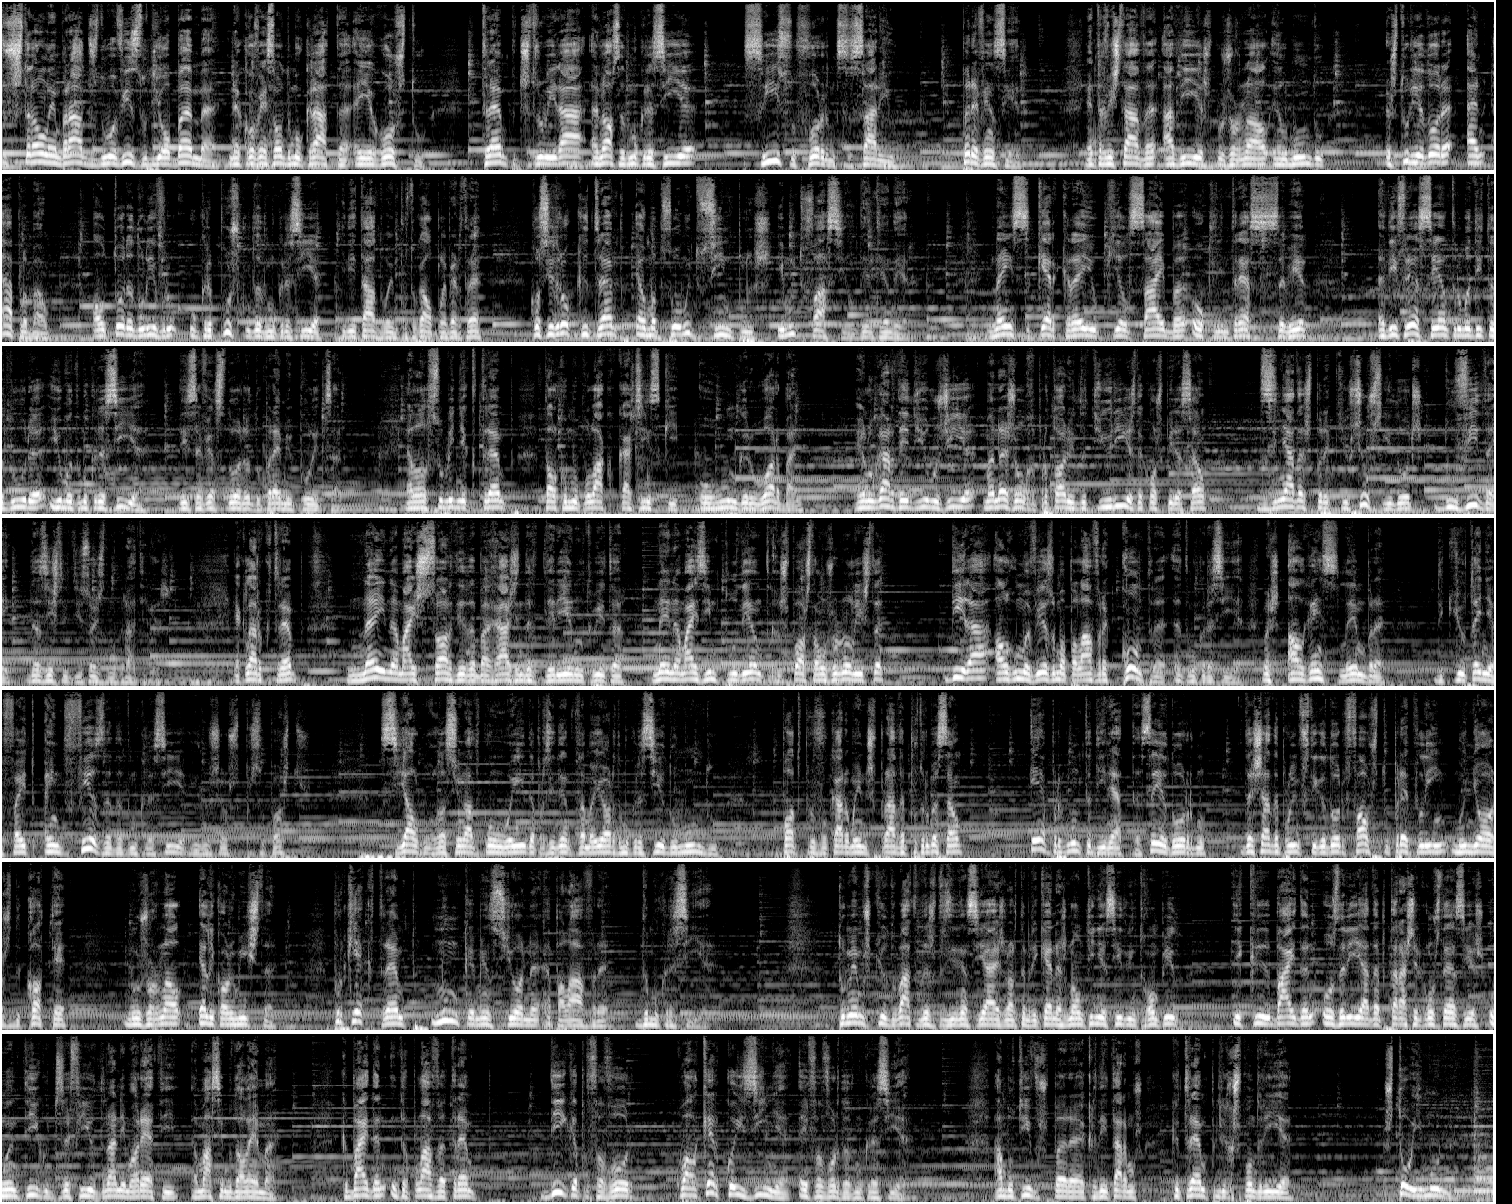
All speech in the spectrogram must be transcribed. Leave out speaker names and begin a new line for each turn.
estarão lembrados do aviso de Obama na Convenção Democrata em agosto. Trump destruirá a nossa democracia se isso for necessário para vencer. Entrevistada há dias pelo jornal El Mundo, a historiadora Anne Applebaum, autora do livro O Crepúsculo da Democracia, editado em Portugal pela Bertrand, considerou que Trump é uma pessoa muito simples e muito fácil de entender. Nem sequer creio que ele saiba ou que lhe interesse saber a diferença entre uma ditadura e uma democracia, disse a vencedora do prémio Pulitzer. Ela sublinha que Trump, tal como o polaco Kaczynski ou o húngaro Orban, em lugar da ideologia, maneja um repertório de teorias da conspiração desenhadas para que os seus seguidores duvidem das instituições democráticas. É claro que Trump, nem na mais sórdida barragem de artilharia no Twitter, nem na mais impudente resposta a um jornalista, dirá alguma vez uma palavra contra a democracia. Mas alguém se lembra de que o tenha feito em defesa da democracia e dos seus pressupostos? Se algo relacionado com o ainda presidente da maior democracia do mundo pode provocar uma inesperada perturbação, é a pergunta direta, sem adorno, deixada pelo investigador Fausto Pretelin Munhoz de Cote no jornal El Economista. Por que é que Trump nunca menciona a palavra democracia? Tomemos que o debate das presidenciais norte-americanas não tinha sido interrompido e que Biden ousaria adaptar às circunstâncias um antigo desafio de Nani Moretti a Máximo Dalema, que Biden interpelava Trump: diga, por favor, qualquer coisinha em favor da democracia. Há motivos para acreditarmos que Trump lhe responderia: estou imune.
